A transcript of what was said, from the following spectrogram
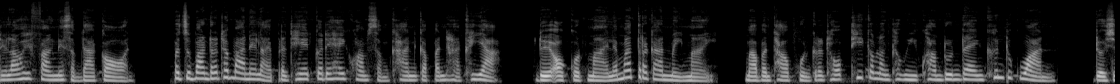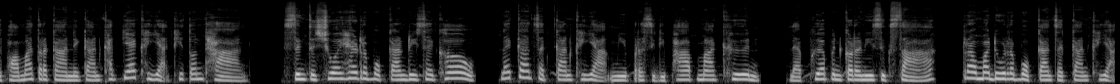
ได้เล่าให้ฟังในสัปดาห์ก่อน ปัจจุบันรัฐบาลในหลายประเทศก็ได้ให้ความสำคัญกับปัญหาขยะ โดยออกกฎหมายและมาตรการใหม่ๆ มาบรรเทาผลกระทบที่กำลังทวีความรุนแรงขึ้นทุกวัน โดยเฉพาะมาตรการในการคัดแยกขยะที่ต้นทาง ซึ่งจะช่วยให้ระบบการรีไซเคิลและการจัดการขยะมีประสิทธิภาพมากขึ้น และเพื่อเป็นกรณีศึกษา เรามาดูระบบการจัดการขยะ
